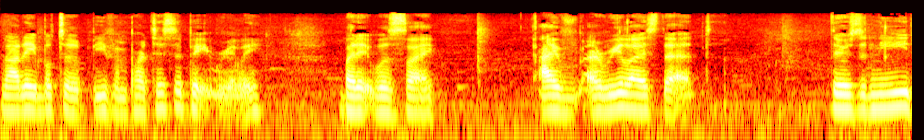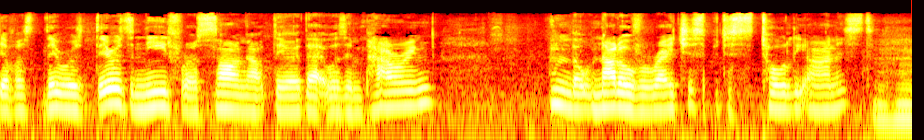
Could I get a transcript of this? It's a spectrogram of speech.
not able to even participate really. But it was like I I realized that there's a need of us. There was there was a need for a song out there that was empowering, though not over righteous, but just totally honest. hmm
